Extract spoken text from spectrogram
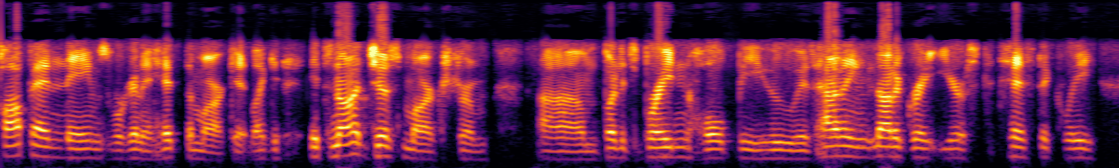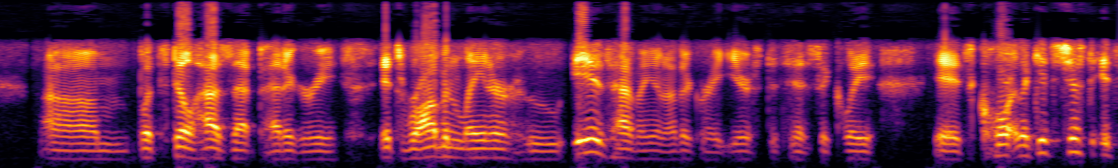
top end names were going to hit the market. Like, it's not just Markstrom, um, but it's Braden Holtby, who is having not a great year statistically, um, but still has that pedigree. It's Robin Lehner, who is having another great year statistically. It's core, like it's just it's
